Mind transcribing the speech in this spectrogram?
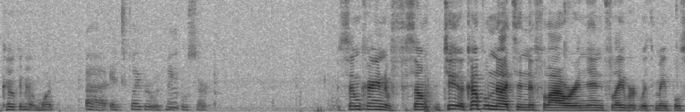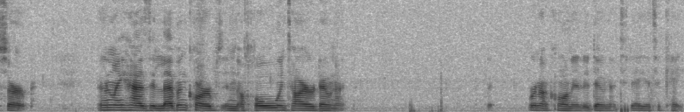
coconut and what? Uh, it's flavored with maple syrup. Some kind of some two a couple nuts in the flour and then flavored with maple syrup. Only has 11 carbs in the whole entire donut. But we're not calling it a donut today, it's a cake.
